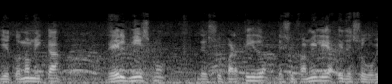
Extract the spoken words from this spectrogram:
y económica de él mismo de su partido, de su familia y de su gobierno.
